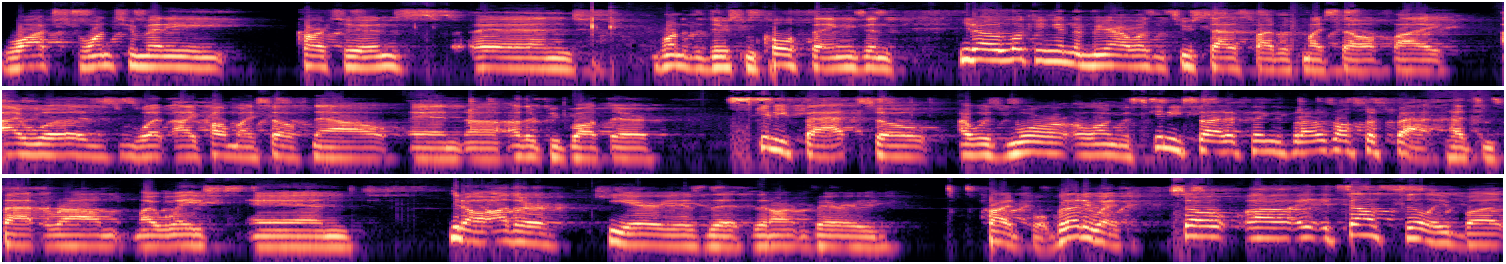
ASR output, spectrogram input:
watched one too many cartoons and wanted to do some cool things. And, you know, looking in the mirror, I wasn't too satisfied with myself. I, I was what I call myself now and uh, other people out there skinny fat. So I was more along the skinny side of things, but I was also fat. Had some fat around my waist and, you know, other key areas that, that aren't very prideful. But anyway, so uh, it, it sounds silly, but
